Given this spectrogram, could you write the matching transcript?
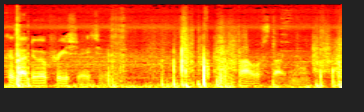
because I do appreciate you. Will start now.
